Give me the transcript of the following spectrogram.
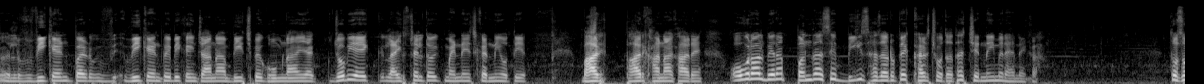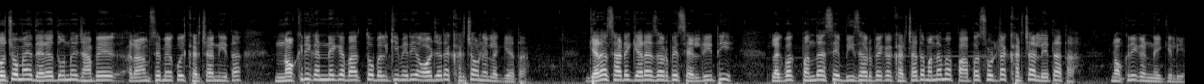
वीकेंड पर वीकेंड पे भी कहीं जाना बीच पे घूमना या जो भी एक लाइफस्टाइल तो एक मैनेज करनी होती है। बाहर बाहर खाना खा रहे हैं। ओवरऑल मेरा पंद्रह से बीस हज़ार रुपये खर्च होता था चेन्नई में रहने का। तो सोचो मैं देहरादून में, जहाँ पे आराम से मैं कोई खर्चा नहीं था, नौकरी करने के बाद तो बल्कि मेरी और ज़्यादा खर्चा होने लग गया था। ग्यारह, साढ़े ग्यारह हज़ार रुपये सैलरी थी, लगभग पंद्रह से बीस हज़ार रुपये का खर्चा था मतलब मैं पापा उल्टा खर्चा लेता था नौकरी करने के लिए।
